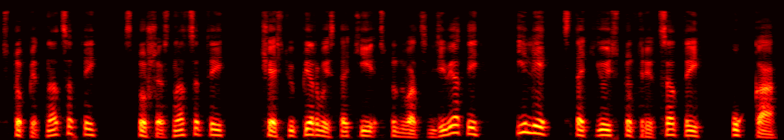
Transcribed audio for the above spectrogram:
115, 116 частью 1 статьи 129 или статьей 130 УК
